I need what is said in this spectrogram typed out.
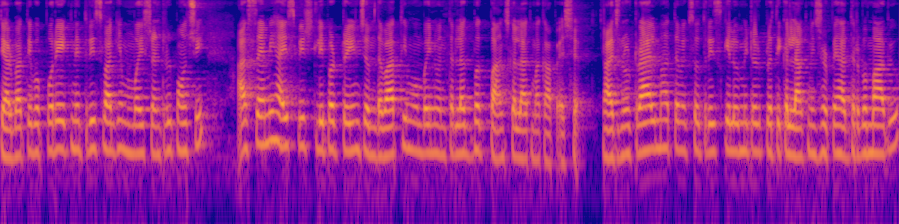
ત્યારબાદ તે બપોરે એકને ત્રીસ વાગ્યે મુંબઈ સેન્ટ્રલ પહોંચી. આ semi high speed sleeper train જે અમદાવાદથી મુંબઈનું અંતર લગભગ પાંચ કલાકમાં કાપે છે. આજનું ટ્રાયલ મહત્તમ એકસો ત્રીસ કિલોમીટર પ્રતિ કલાકની ઝડપે હાથ ધરવામાં આવ્યું,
